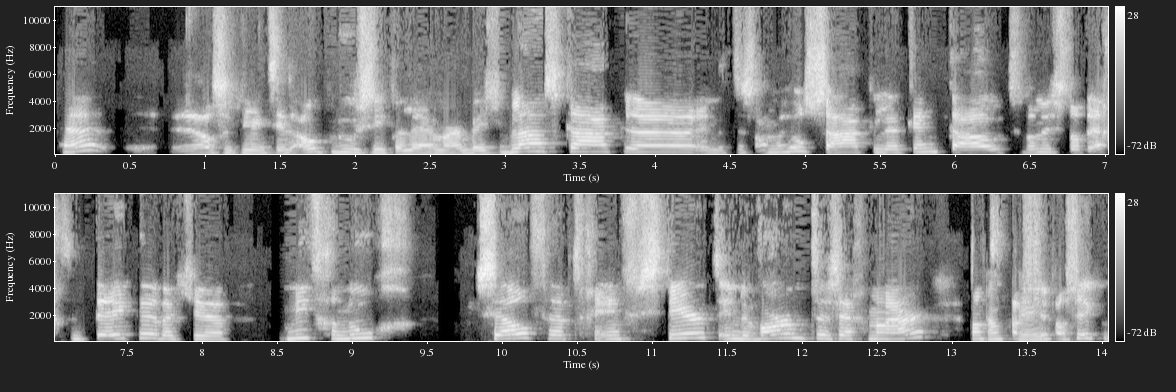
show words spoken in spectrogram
hè, als ik LinkedIn open doe, zie ik alleen maar een beetje blaaskaken. En het is allemaal heel zakelijk en koud. Dan is dat echt een teken dat je niet genoeg zelf hebt geïnvesteerd in de warmte, zeg maar. Want okay. als, je, als, ik,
